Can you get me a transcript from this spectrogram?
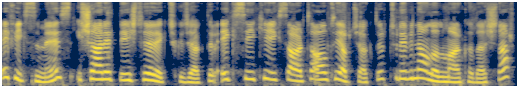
fx'imiz işaret değiştirerek çıkacaktır. Eksi 2x artı 6 yapacaktır. Türevini alalım arkadaşlar.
